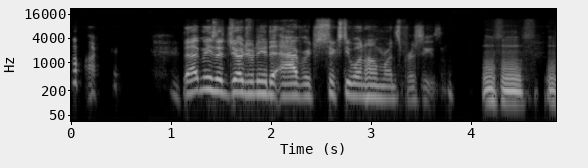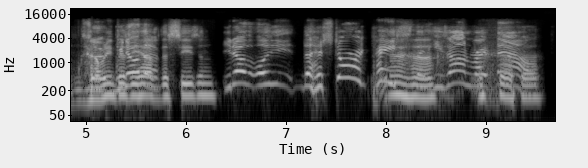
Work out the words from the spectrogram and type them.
Fuck. that means a judge would need to average 61 home runs per season. Mhm, mhm. So How many does he have that- this season? You know, well, the historic pace Uh-huh. that he's on right now,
